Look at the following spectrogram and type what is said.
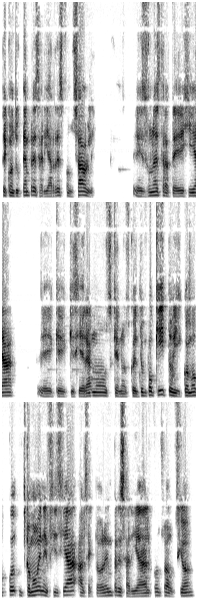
de conducta empresarial responsable. Es una estrategia eh, que quisiéramos que nos cuente un poquito y cómo, cómo beneficia al sector empresarial con su adopción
